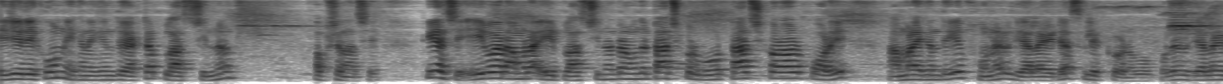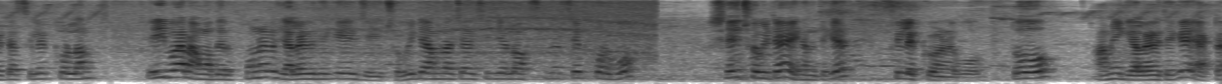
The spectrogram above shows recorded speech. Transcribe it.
এই যে দেখুন, এখানে কিন্তু একটা প্লাস চিহ্ন অপশন আছে। ঠিক আছে? এইবার আমরা এই প্লাস চিহ্নটার মধ্যে টাচ করব। টাচ করার পরে আমরা এখান থেকে ফোনের গ্যালারিটা সিলেক্ট করে নেব। ফোনের গ্যালারিটা সিলেক্ট করলাম। এইবার আমাদের ফোনের গ্যালারি থেকে যে ছবিটা আমরা চাইছি যে লক স্ক্রিনে সেভ করব, সেই ছবিটা এখান থেকে সিলেক্ট করে নেব। তো আমি গ্যালারি থেকে একটা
